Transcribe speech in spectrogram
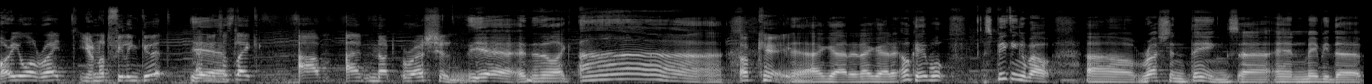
are you alright? You're not feeling good? And Yeah. you're just like, um, I'm not Russian. Yeah, and then they're like, ah. Okay. Yeah, I got it. I got it. Okay, well, speaking about uh, Russian things uh, and maybe the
